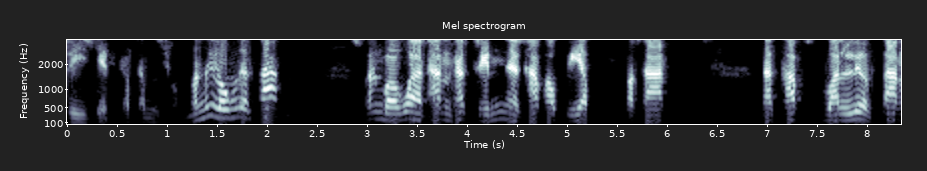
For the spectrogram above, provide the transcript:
47ครับท่านผู้ชม มันไม่ลงเลือกตั้ง มันบอกว่าท่านทักษิณเนี่ยครับ เอาเปรียบประกาศนะครับ วันเลือกตั้ง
